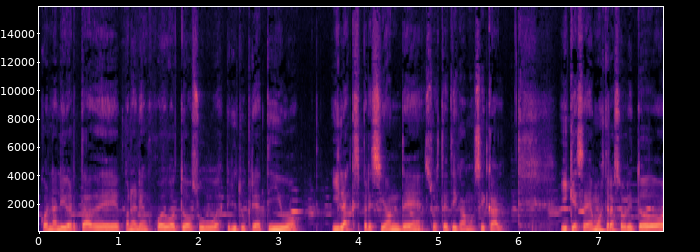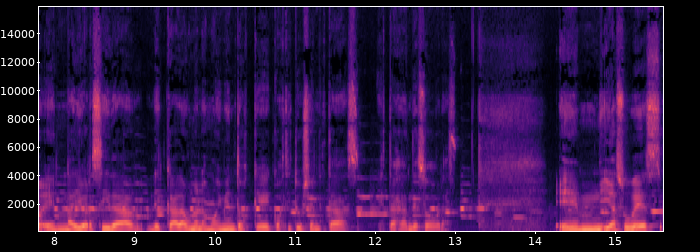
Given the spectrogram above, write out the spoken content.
con la libertad de poner en juego todo su espíritu creativo y la expresión de su estética musical, y que se demuestra sobre todo en la diversidad de cada uno de los movimientos que constituyen estas, estas grandes obras. Em, y a su vez,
